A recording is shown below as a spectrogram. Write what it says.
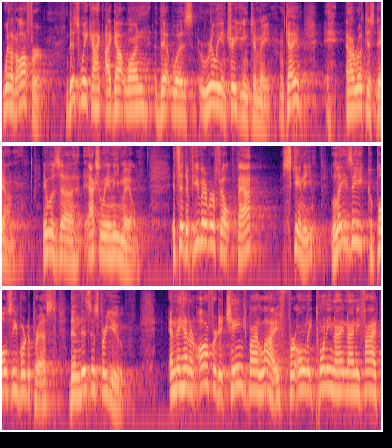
with an offer. This week I, I got one that was really intriguing to me, okay? And I wrote this down. It was uh, actually an email. It said, If you've ever felt fat, skinny, lazy, compulsive, or depressed, then this is for you. And they had an offer to change my life for only $29.95,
